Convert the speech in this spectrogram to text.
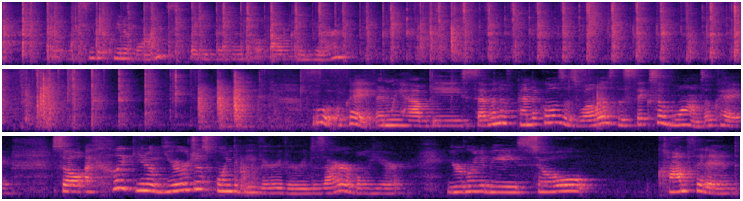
Let's see the queen of wands for the potential outcome here Okay, and we have the Seven of Pentacles as well as the Six of Wands. Okay, so I feel like, you know, you're just going to be very, very desirable here. You're going to be so confident.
